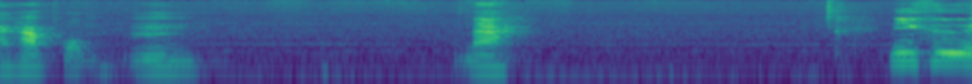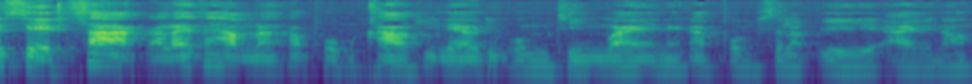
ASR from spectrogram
นะครับผม อืม นะ นี่คือเศษซากอะไรทำนะครับผม คราวที่แล้วที่ผมทิ้งไว้นะครับผมสำหรับ AI เนาะ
